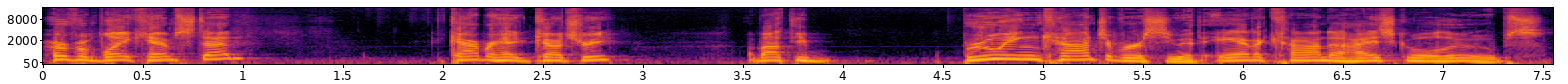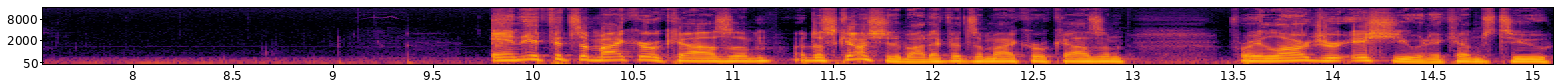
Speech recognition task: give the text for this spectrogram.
Heard from Blake Hempstead, Copperhead Country, about the brewing controversy with Anaconda High School hoops. And if it's a microcosm, a discussion about if it's a microcosm for a larger issue when it comes to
